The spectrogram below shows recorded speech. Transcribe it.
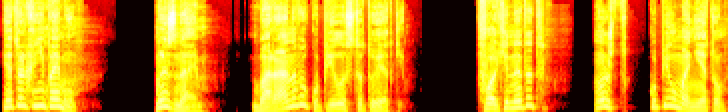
Я только не пойму. Мы знаем, Баранова купила статуэтки. Фокин этот, может, купил монету,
